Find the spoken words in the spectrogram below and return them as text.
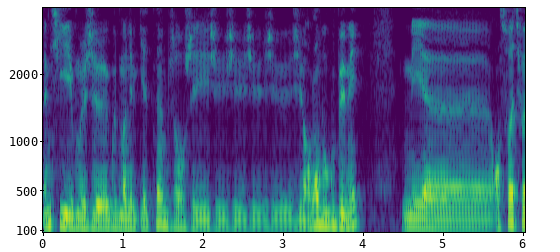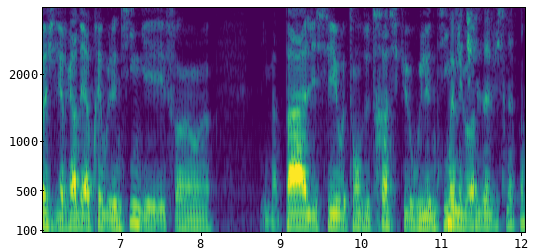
Même si moi, je, Good Morning Vietnam, genre, j'ai j'ai- j'ai- j'ai- j'ai- j'ai vraiment beaucoup aimé. Mais euh, en soi, tu vois, je l'ai regardé après Will Hunting et enfin. Il m'a pas laissé autant de traces que Will Hunting, Ouais, tu mais tu vois. les as vus ce matin.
